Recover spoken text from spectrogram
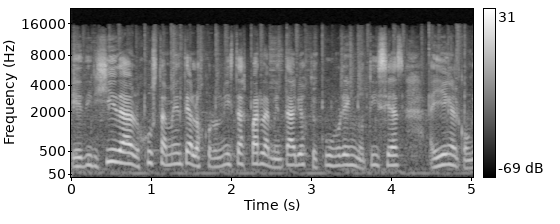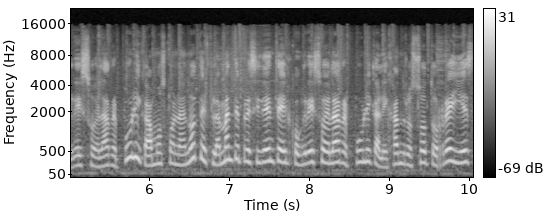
eh, dirigida justamente a los cronistas parlamentarios que cubren noticias ahí en el Congreso de la República. Vamos con la nota. El flamante presidente del Congreso de la República, Alejandro Soto Reyes,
